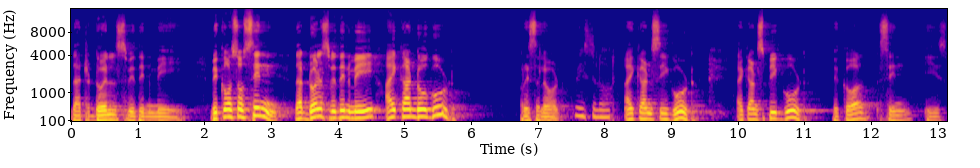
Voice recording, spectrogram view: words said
that dwells within me. Because of sin that dwells within me, I can't do good. Praise the Lord. Praise the Lord. I can't see good. I can't speak good because sin is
